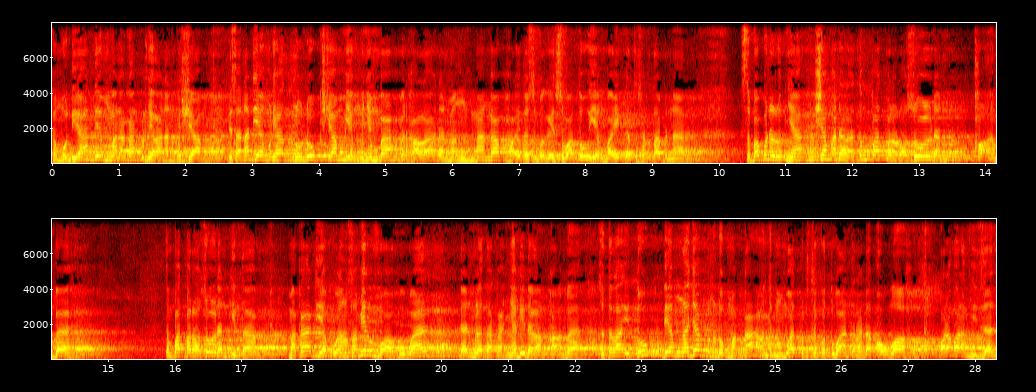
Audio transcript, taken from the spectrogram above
Kemudian dia mengadakan perjalanan ke Syam. Di sana dia melihat penduduk Syam yang menyembah berhala dan menganggap hal itu sebagai sesuatu yang baik atau serta benar. Sebab menurutnya Syam adalah tempat para rasul dan Ka'bah tempat para rasul dan kitab. Maka dia pulang sambil membawa hubal dan meletakkannya di dalam Ka'bah. Setelah itu, dia mengajak penduduk Makkah untuk membuat persekutuan terhadap Allah. Orang-orang Hijaz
